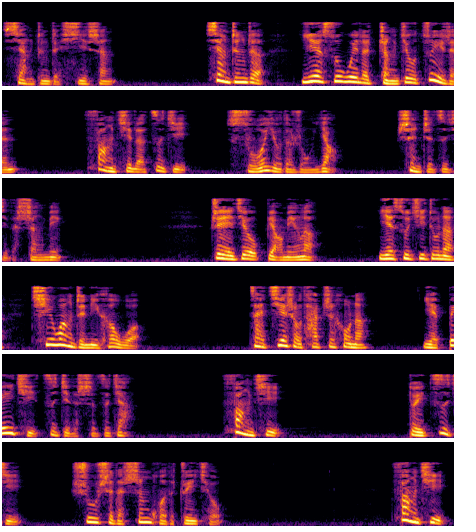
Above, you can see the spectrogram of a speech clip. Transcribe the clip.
象征着牺牲，象征着。耶稣为了拯救罪人，放弃了自己所有的荣耀，甚至自己的生命。这也就表明了，耶稣基督呢，期望着你和我，在接受他之后呢，也背起自己的十字架，放弃对自己舒适的生活的追求，放弃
